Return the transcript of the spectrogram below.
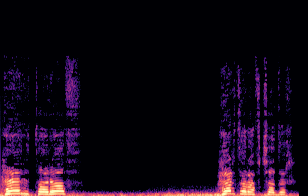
Her taraf her taraf çadır.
